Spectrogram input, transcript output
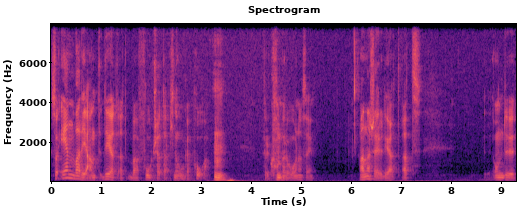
Så en variant det är att, att bara fortsätta knoga på. Mm. För det kommer att ordna sig. Annars är det det att, att om du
